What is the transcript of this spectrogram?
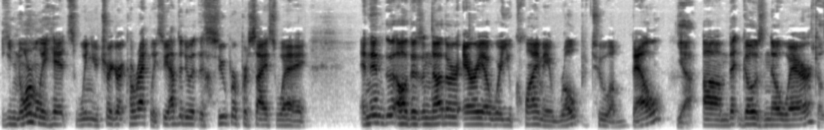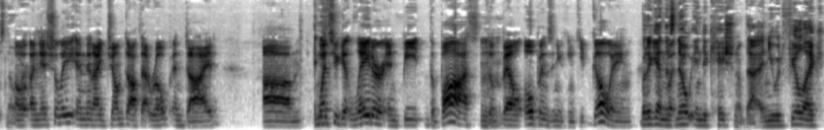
he normally hits when you trigger it correctly. So you have to do it this super precise way. And then oh, there's another area where you climb a rope to a bell Yeah, um, that goes nowhere. goes uh, nowhere. initially, and then I jumped off that rope and died. Um, And once you get later and beat the boss, the Mhm. bell opens and you can keep going. But again, there's But- no indication of that, and you would feel like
